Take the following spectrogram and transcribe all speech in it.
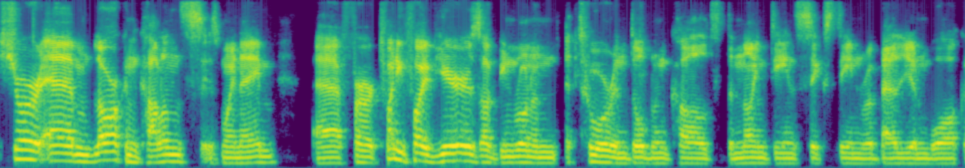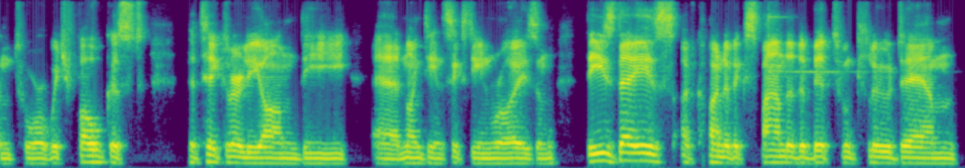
sure. Um, Lorcan Collins is my name. Uh, for 25 years, I've been running a tour in Dublin called the 1916 Rebellion Walk and Tour, which focused particularly on the uh, 1916 rise. And these days, I've kind of expanded a bit to include um,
